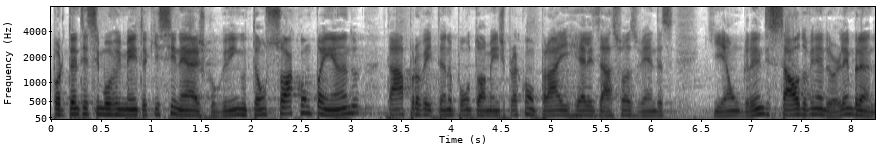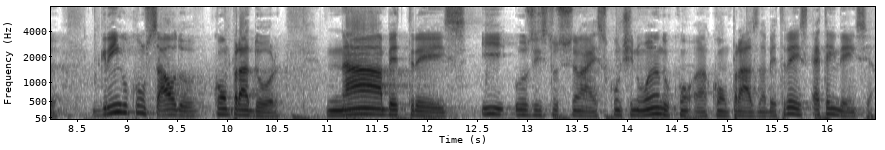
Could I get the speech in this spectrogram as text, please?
Portanto, esse movimento aqui sinérgico, o gringo então só acompanhando, está aproveitando pontualmente para comprar e realizar suas vendas, que é um grande saldo vendedor. Lembrando, gringo com saldo comprador na B3 e os institucionais continuando comprados na B3 é tendência.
